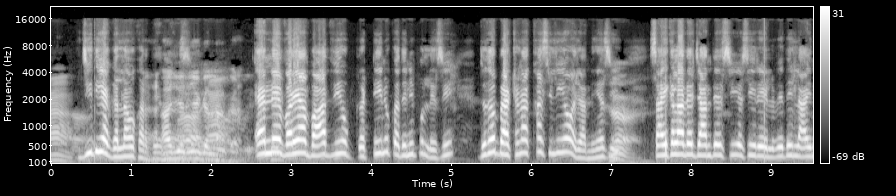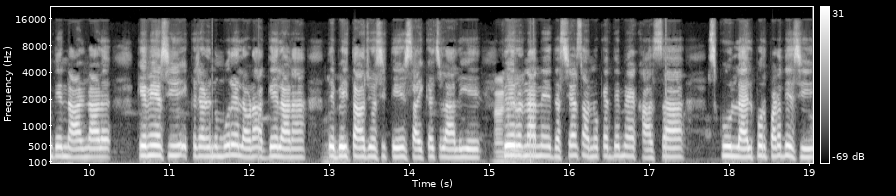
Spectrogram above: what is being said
ਹਾਂ। ਜਿਹਦੀਆਂ ਗੱਲਾਂ ਉਹ ਕਰਦੇ ਅੱਜ ਹੁੰਦੇ ਇਹਦੀਆਂ ਗੱਲਾਂ ਕਰਦੇ ਐਨੇ ਵਰਿਆਂ ਬਾਅਦ ਵੀ ਉਹ ਗੱਟੀ ਨੂੰ ਕਦੇ ਨਹੀਂ ਭੁੱਲੇ ਸੀ ਜਦੋਂ ਬੈਠਣਾ ਅੱਖਾਂ ਸਿਲੀਆਂ ਹੋ ਜਾਂਦੀਆਂ ਸੀ। ਸਾਈਕਲਾਂ ਤੇ ਜਾਂਦੇ ਸੀ ਅਸੀਂ ਰੇਲਵੇ ਦੀ ਲਾਈਨ ਦੇ ਨਾਲ ਨਾਲ ਕਿਵੇਂ ਅਸੀਂ ਇੱਕ ਜਣੇ ਨੂੰ ਮੂਹਰੇ ਲਾਉਣਾ ਅੱਗੇ ਲਾਣਾ ਤੇ ਬਈ ਤਾਂ ਜੋ ਅਸੀਂ ਤੇਜ਼ ਸਾਈਕਲ ਚਲਾ ਲਈਏ। ਫਿਰ ਉਹਨਾਂ ਨੇ ਦੱਸਿਆ ਸਾਨੂੰ ਕਹਿੰਦੇ ਮੈਂ ਖਾਲਸਾ ਸਕੂਲ ਲਾਇਲਪੁਰ ਪੜ੍ਹਦੇ ਸੀ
